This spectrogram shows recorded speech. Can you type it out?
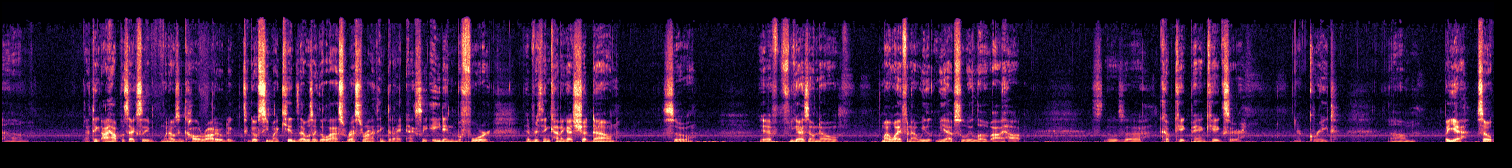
Um, I think IHOP was actually when I was in Colorado to, to go see my kids. That was like the last restaurant I think that I actually ate in before everything kind of got shut down. So, yeah, if you guys don't know, my wife and I we we absolutely love IHOP. Those uh, cupcake pancakes are are great. Um, but yeah, so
